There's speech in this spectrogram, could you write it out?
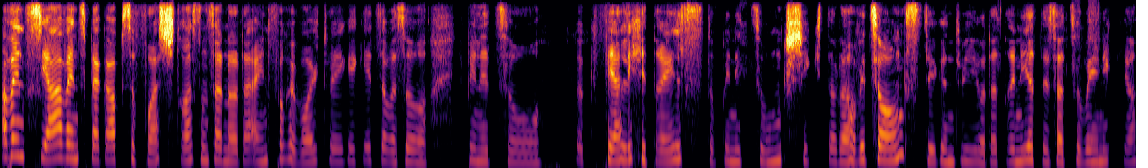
Aber wenn's ja, wenn's bergab so Forststraßen sind oder einfache Waldwege geht's, aber so, ich bin nicht so, so gefährliche Trails, da bin ich zu ungeschickt oder habe ich zu Angst irgendwie oder trainiert das auch zu wenig, ja.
